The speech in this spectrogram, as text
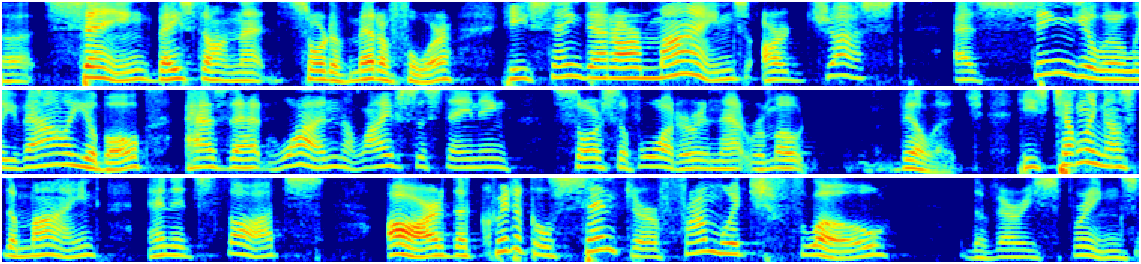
uh, saying, based on that sort of metaphor, he's saying that our minds are just as singularly valuable as that one life sustaining source of water in that remote village. He's telling us the mind and its thoughts are the critical center from which flow the very springs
